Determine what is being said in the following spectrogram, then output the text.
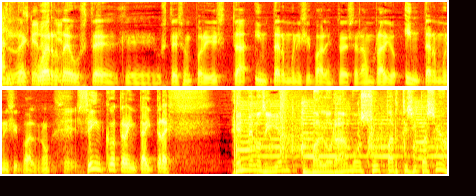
Que- Recuerde usted que usted es un periodista intermunicipal, entonces será un radio intermunicipal, ¿no? Sí. 533. En Melodía valoramos su participación.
